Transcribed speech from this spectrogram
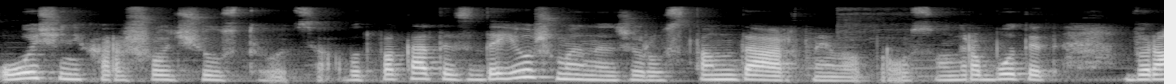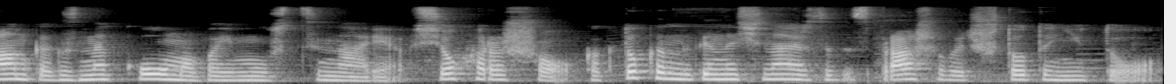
очень хорошо чувствуется. Вот пока ты задаешь менеджеру стандартный вопрос, он работает в рамках знакомого ему сценария, все хорошо. Как только ты начинаешь спрашивать что-то не то,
